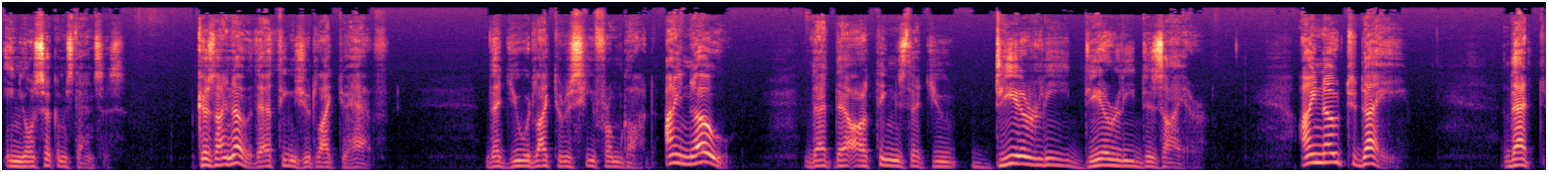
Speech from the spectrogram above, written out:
in your circumstances. Because I know there are things you'd like to have that you would like to receive from God. I know that there are things that you dearly, dearly desire. I know today that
